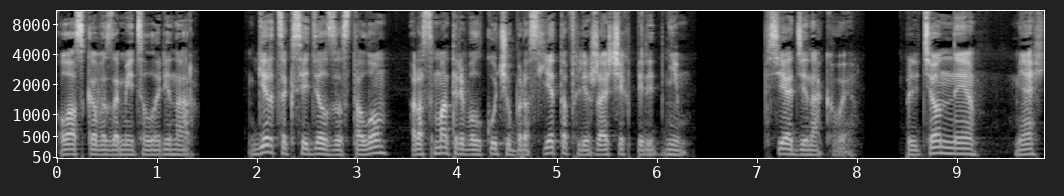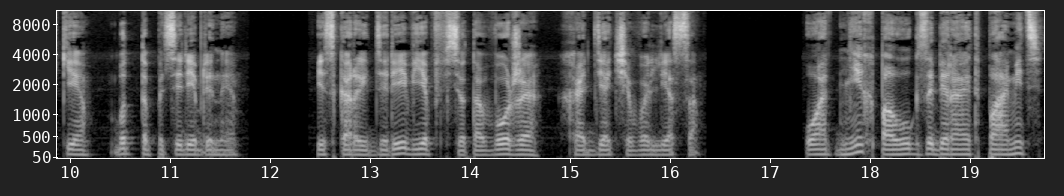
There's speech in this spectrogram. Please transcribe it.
ласково заметил Ренар. Герцог сидел за столом, рассматривал кучу браслетов, лежащих перед ним. Все одинаковые. Плетенные, мягкие, будто посеребряные. Из коры деревьев все того же ходячего леса. У одних паук забирает память,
